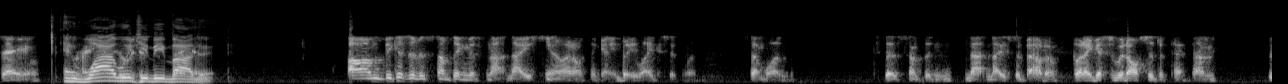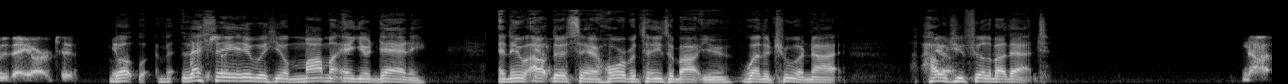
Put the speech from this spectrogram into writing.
saying. And right? why would you be bothered? Um, because if it's something that's not nice, you know, I don't think anybody likes it when someone says something not nice about them. But I guess it would also depend on who they are too. But, but let's say it was your mama and your daddy, and they were out there saying horrible things about you, whether true or not. How would you feel about that? Not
